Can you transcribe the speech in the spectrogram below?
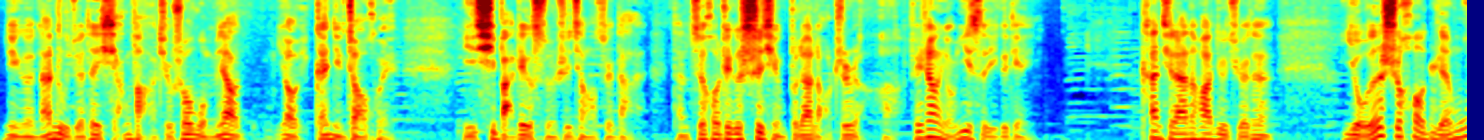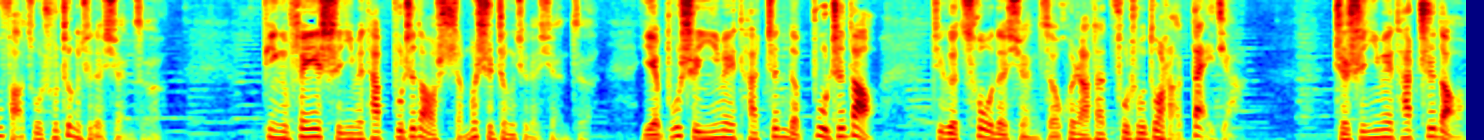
那个男主角的想法，就说我们要要赶紧召回。以期把这个损失降到最大，但最后这个事情不了了之了啊！非常有意思的一个电影，看起来的话就觉得，有的时候人无法做出正确的选择，并非是因为他不知道什么是正确的选择，也不是因为他真的不知道这个错误的选择会让他付出多少代价，只是因为他知道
